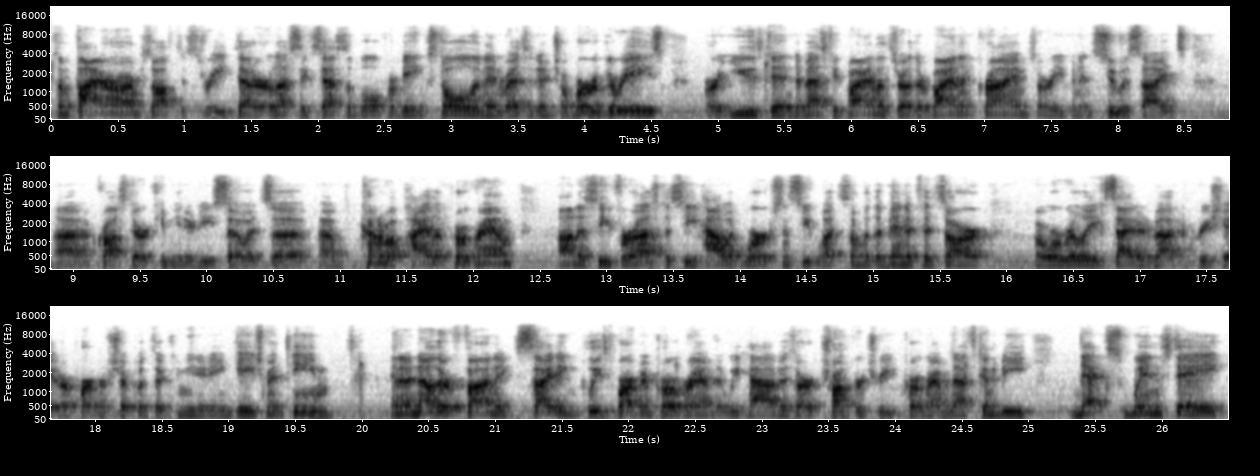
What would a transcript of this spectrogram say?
some firearms off the street that are less accessible for being stolen in residential burglaries or used in domestic violence or other violent crimes or even in suicides uh, across their community. So it's a, a kind of a pilot program, honestly, for us to see how it works and see what some of the benefits are but we're really excited about and appreciate our partnership with the community engagement team. And another fun, exciting police department program that we have is our trunk or treat program. That's going to be next Wednesday,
